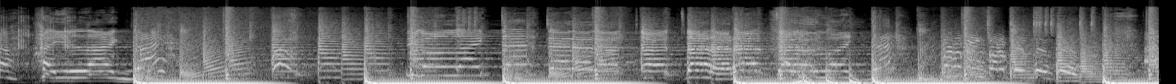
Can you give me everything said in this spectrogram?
How you like that?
